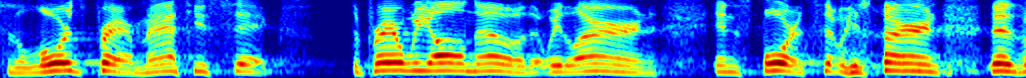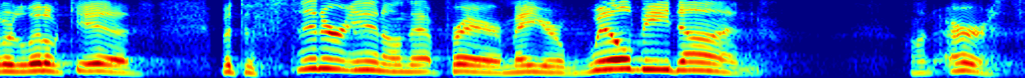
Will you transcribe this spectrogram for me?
To the Lord's Prayer, Matthew 6. The prayer we all know that we learn in sports, that we learn as we're little kids. But to center in on that prayer, may your will be done on earth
